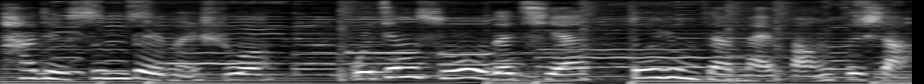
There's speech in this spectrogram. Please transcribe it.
他对孙辈们说：“我将所有的钱都用在买房子上。”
